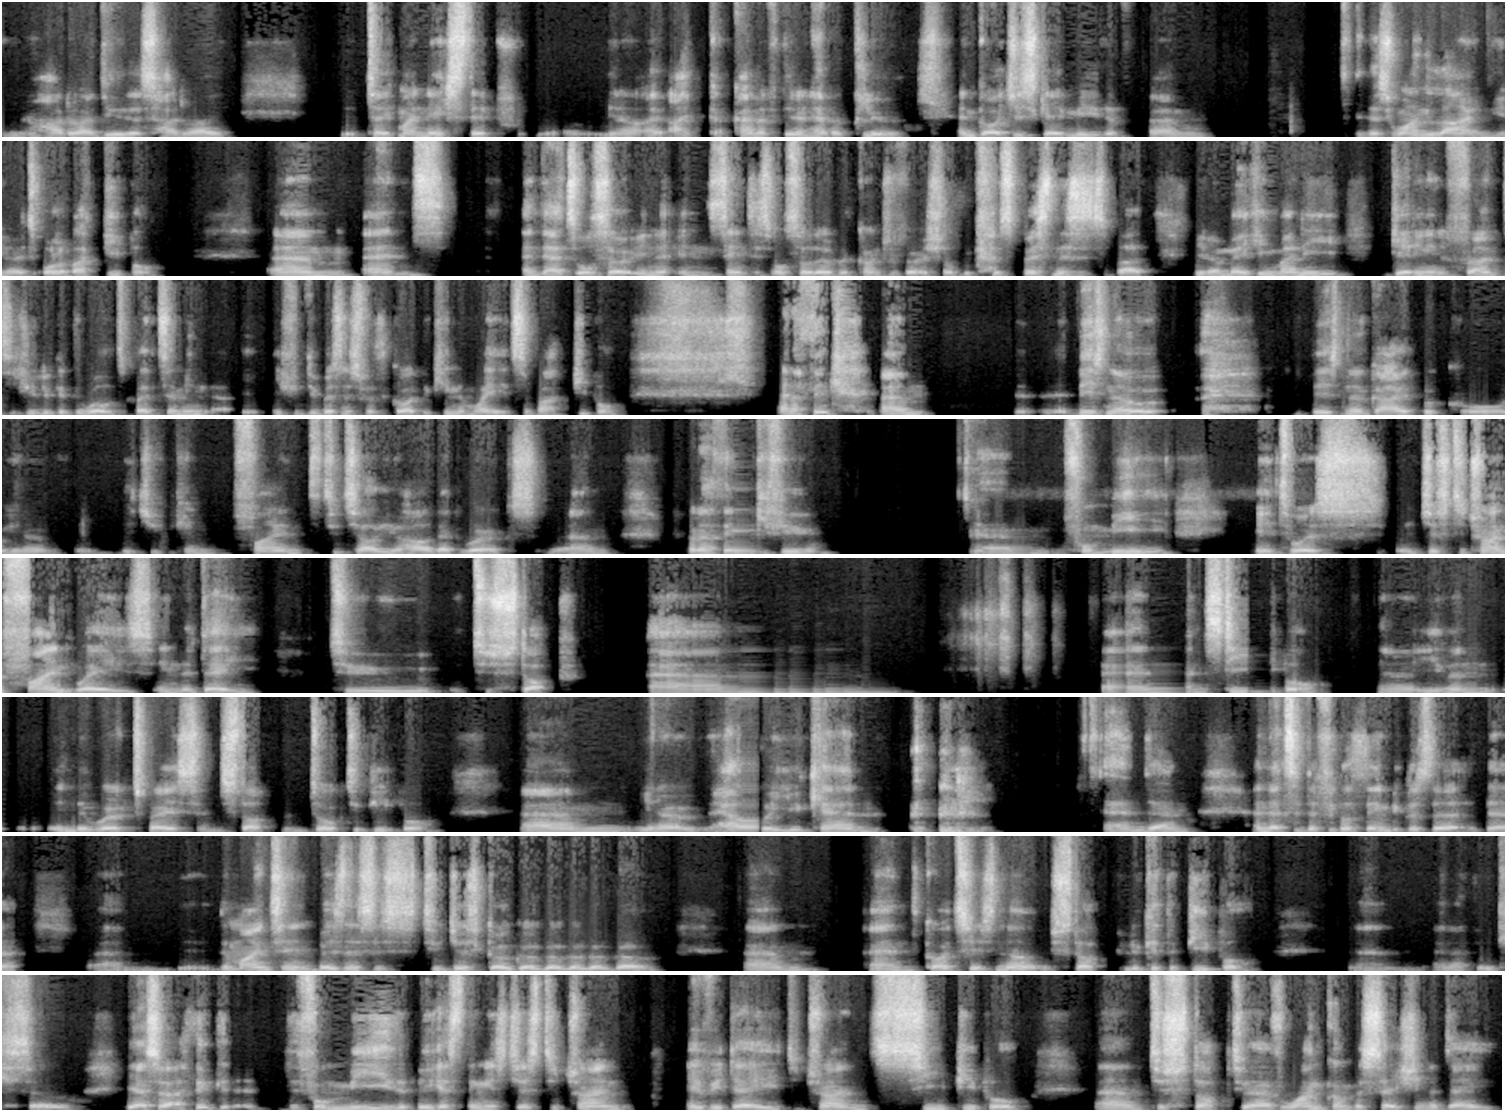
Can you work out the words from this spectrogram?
you know how do I do this? How do I take my next step? You know I, I kind of didn't have a clue. And God just gave me the um, this one line you know it's all about people. Um, and and that's also in in a sense it's also a little bit controversial because business is about you know making money getting in front if you look at the world. But i mean if you do business with god the kingdom way it's about people and I think um, there's no there's no guidebook or you know that you can find to tell you how that works. Um, but I think if you, um, for me, it was just to try and find ways in the day to to stop um, and and see people, you know, even in the workspace, and stop and talk to people. Um, you know, help where you can. and um, and that's a difficult thing because the the um, the mindset in business is to just go go go go go go, um, and God says no, stop, look at the people, um, and I think so. Yeah, so I think for me the biggest thing is just to try and every day to try and see people, um, to stop to have one conversation a day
